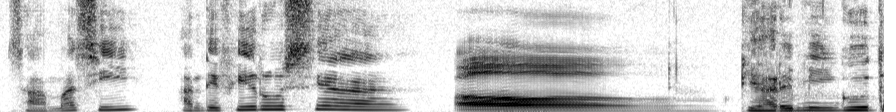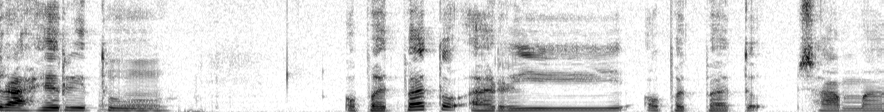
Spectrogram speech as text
sama si antivirusnya Oh. di hari Minggu terakhir itu Mm. obat batuk hari obat batuk sama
